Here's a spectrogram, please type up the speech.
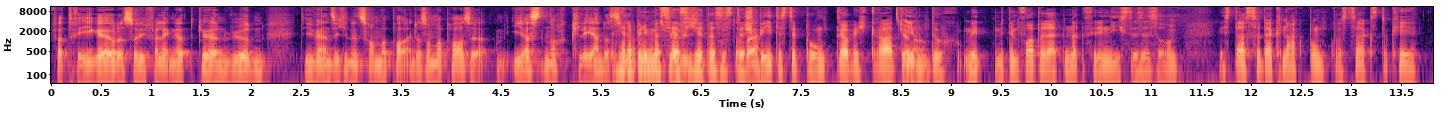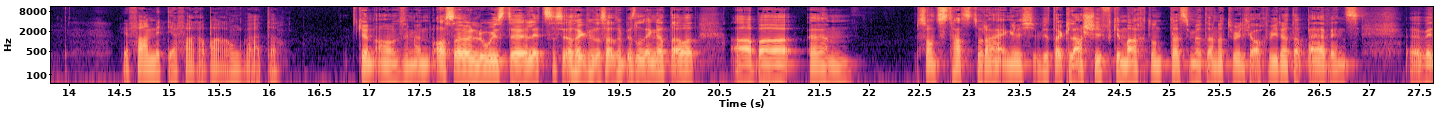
Verträge oder so, die verlängert gehören würden, die werden sich in, den Sommerpa in der Sommerpause am ersten noch klären. ja, da bin ich mir sehr sicher, das ist dabei. der späteste Punkt, glaube ich, gerade genau. eben durch, mit, mit dem Vorbereiten für die nächste Saison, ist das so der Knackpunkt, wo du sagst, okay, wir fahren mit der Fahrerbarung weiter. Genau, ich meine, außer Louis, der letztes Jahr, das hat ein bisschen länger dauert, aber ähm, sonst hast du da eigentlich, wird da klar Schiff gemacht und da sind wir dann natürlich auch wieder dabei, wenn es äh,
